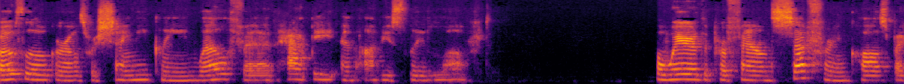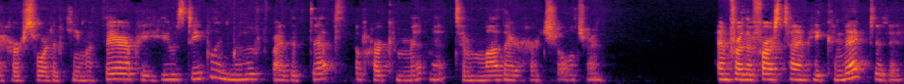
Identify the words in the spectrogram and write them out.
Both little girls were shiny clean, well fed, happy, and obviously loved. Aware of the profound suffering caused by her sort of chemotherapy, he was deeply moved by the depth of her commitment to mother her children. And for the first time, he connected it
